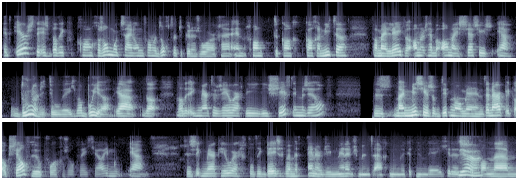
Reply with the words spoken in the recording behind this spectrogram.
het eerste is dat ik gewoon gezond moet zijn... om voor mijn dochter te kunnen zorgen. En gewoon te kan, kan genieten van mijn leven. Anders hebben al mijn sessies... ja, doen er niet toe, weet je wel. Boeien. Ja, dat, dat, ik merkte dus heel erg die, die shift in mezelf. Dus mijn missie is op dit moment, en daar heb ik ook zelf hulp voor gezocht, weet je wel. Je moet, ja. Dus ik merk heel erg dat ik bezig ben met energy management, eigenlijk noem ik het nu een beetje. Dus Ja. van, ehm,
